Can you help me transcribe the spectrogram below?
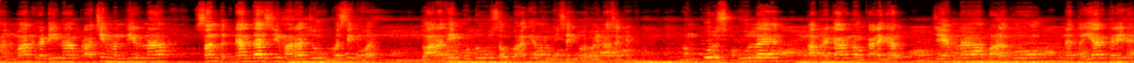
હનુમાનગઢીના પ્રાચીન મંદિરના સંત જ્ઞાનદાસજી મહારાજ જો ઉપસ્થિત હોય, તો આનાથી મોટું સૌભાગ્યનો વિષય કોઈ હોઈ ના શકે. અંકુર સ્કૂલે આ પ્રકારનો કાર્યક્રમ જે એમના બાળકોને તૈયાર કરીને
